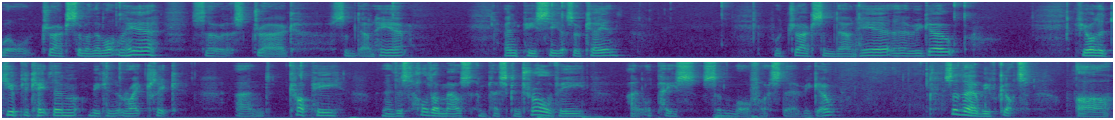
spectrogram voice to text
we'll drag some of them on here. So let's drag some down here. NPC, that's okay. We'll drag some down here. There we go. If you want to duplicate them, we can right click and copy, and then just hold our mouse and press Control V, and it'll paste some more for us. There we go. So there we've got our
